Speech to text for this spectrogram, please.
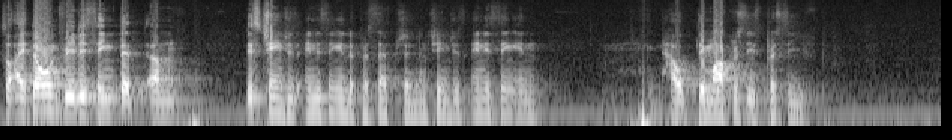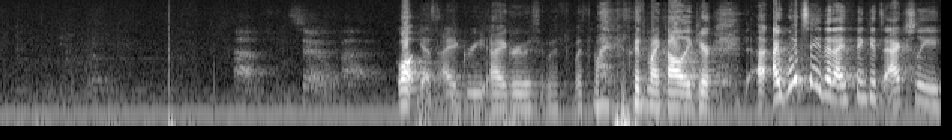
So I don't really think that um, this changes anything in the perception and changes anything in how democracy is perceived. Well, yes, I agree. I agree with, with, with my with my colleague here. I would say that I think it's actually.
